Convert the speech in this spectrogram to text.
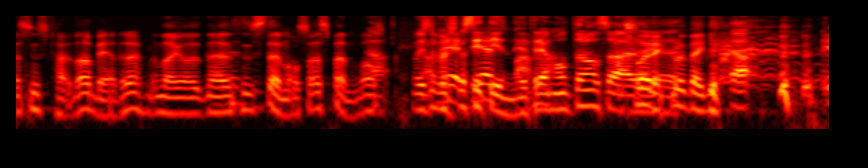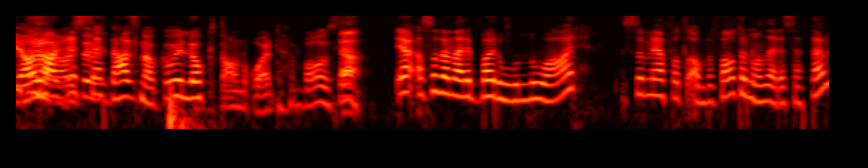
Jeg syns Fauda er bedre, men jeg, syns denne også er spennende. Ja. Altså. Og hvis du Ja, først skal sitte inne i tre måneder, så er Så rekker du begge. Ja. Ja, da, altså, sett- Her snakker vi lockdown-råd. Bare å se. Ja. Ja, altså den derre Baron Noir, som jeg har fått anbefalt. Har noen av dere sett den?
